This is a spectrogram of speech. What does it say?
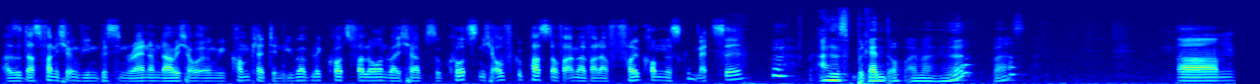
Also das fand ich irgendwie ein bisschen random. Da habe ich auch irgendwie komplett den Überblick kurz verloren, weil ich habe so kurz nicht aufgepasst. Auf einmal war da vollkommenes Gemetzel. Alles brennt auf einmal. Hä? Was? Ähm,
